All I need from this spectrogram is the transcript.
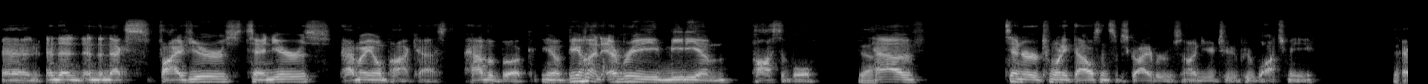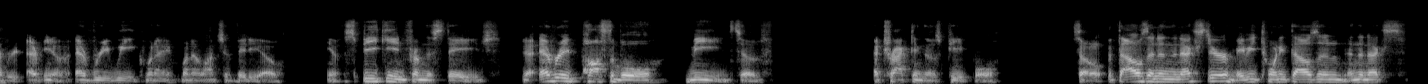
And and then in the next five years, ten years, have my own podcast, have a book, you know, be on every medium possible. Yeah. Have ten or twenty thousand subscribers on YouTube who watch me Yeah. every, every you know every week when I when I launch a video. You know, speaking from the stage, you know, every possible means of attracting those people. So a thousand in the next year, maybe twenty thousand in the next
